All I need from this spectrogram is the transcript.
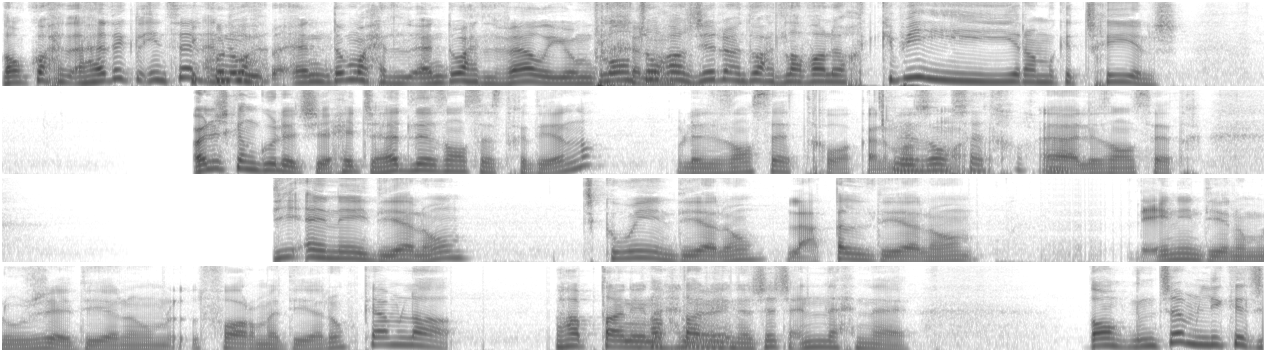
donc واحد هذاك الإنسان عنده يكون واحد عندهم واحد عنده واحد ال value ب l'entourage ديالو عنده واحد la valeur كبيرة ما كتخيلش. علاش كنقول هادشي؟ حيت هاد les ancêtres ديالنا ولا les ancêtres واقع les ancêtres آه les ancêtres DNA ديالهم التكوين ديالهم العقل ديالهم العينين ديالهم الوجه ديالهم ال forme ديالهم كاملة هبطانين لينا جات عندنا حنايا. donc انت ملي كت-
